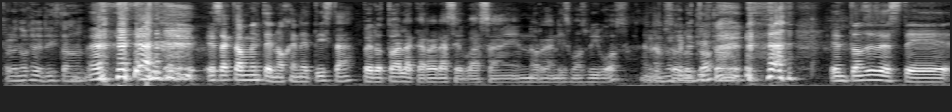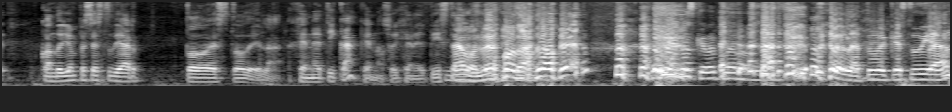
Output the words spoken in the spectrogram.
Pero no genetista. Exactamente, no genetista, pero toda la carrera se basa en organismos vivos, en Pero no absoluto. genetista. Entonces, este, cuando yo empecé a estudiar todo esto de la genética, que no soy genetista, No, volvemos a lo ver, Ya nos quedó claro. pero la tuve que estudiar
